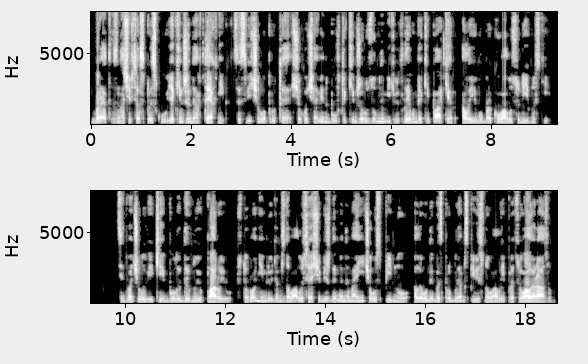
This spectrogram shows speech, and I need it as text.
Бред значився в списку як інженер-технік. Це свідчило про те, що, хоча він був таким же розумним і квітливим, як і Паркер, але йому бракувало солідності. Ці два чоловіки були дивною парою. Стороннім людям здавалося, що між ними немає нічого спільного, але вони без проблем співіснували і працювали разом.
